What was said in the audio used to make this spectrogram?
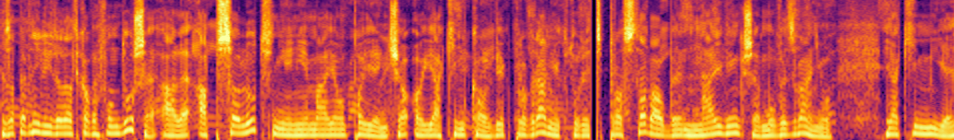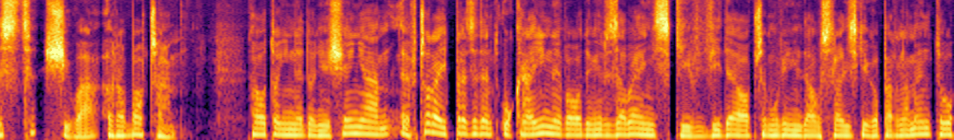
No Zapewnili dodatkowe fundusze, ale absolutnie nie mają pojęcia o jakimkolwiek programie, który sprostowałby największemu wyzwaniu, jakim jest siła robocza. A oto inne doniesienia. Wczoraj prezydent Ukrainy Wołodymyr Załęński w wideo przemówieniu do australijskiego parlamentu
